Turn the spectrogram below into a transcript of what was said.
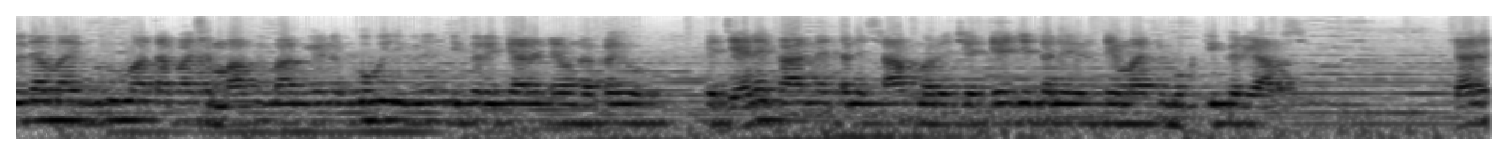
સુદામાએ ગુરુ માતા પાસે માફી માંગી અને ખૂબ જ વિનંતી કરી ત્યારે તેમણે કહ્યું કે જેને કારણે તને શ્રાપ મળ્યો છે, તે જ તને તેમાંથી મુક્તિ કરી આપશે. જ્યારે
